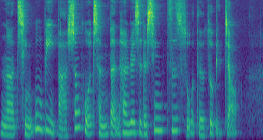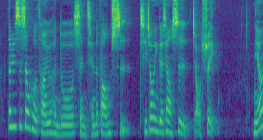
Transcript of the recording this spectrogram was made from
那请务必把生活成本和瑞士的薪资所得做比较。那瑞士生活藏有很多省钱的方式，其中一个像是缴税。你要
